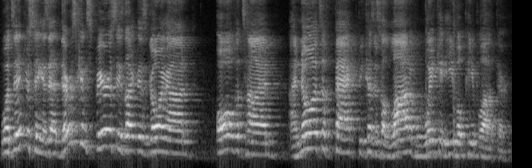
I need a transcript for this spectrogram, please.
what's interesting is that there's conspiracies like this going on all the time. I know it's a fact because there's a lot of wicked, evil people out there.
